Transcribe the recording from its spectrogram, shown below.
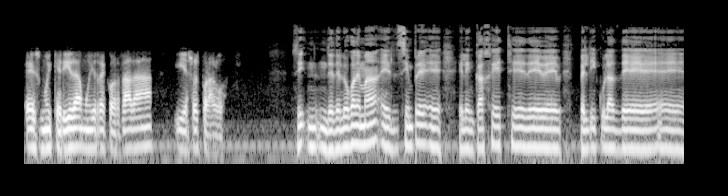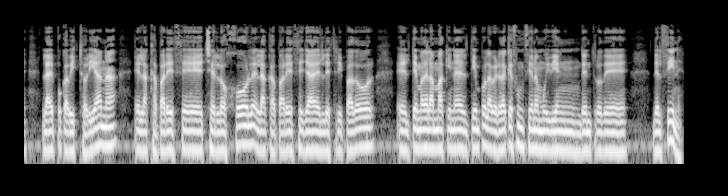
es muy querida, muy recordada y eso es por algo. Sí, desde luego además el, siempre eh, el encaje este de películas de eh, la época victoriana en las que aparece Sherlock Holmes, en las que aparece ya el destripador, el tema de las máquinas del tiempo, la verdad que funciona muy bien dentro de, del cine.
